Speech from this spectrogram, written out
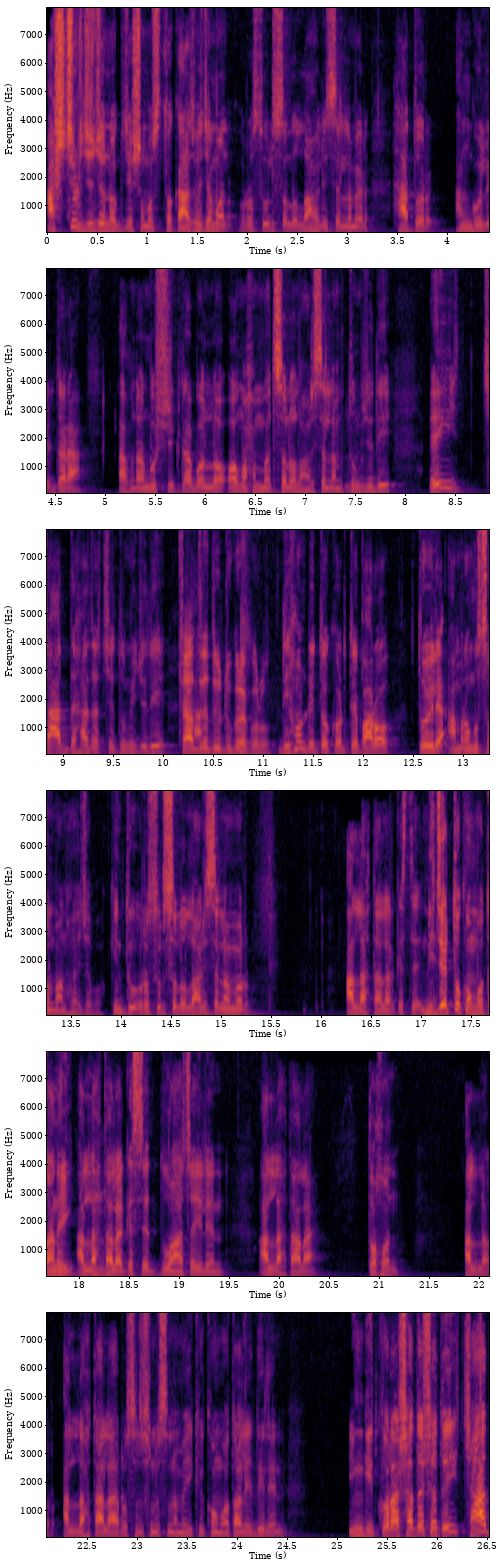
আশ্চর্যজনক যে সমস্ত কাজ হয়। যেমন রসুল সাল্লাহ আলি সাল্লামের হাতর আঙ্গুলির দ্বারা আপনার মুশ্রিকরা বলল ও মোহাম্মদ সাল্লাহ আলি সাল্লাম তুমি যদি এই চাঁদ দেখা যাচ্ছে তুমি যদি চাঁদরে দুই টুকরা করো। দ্বিখণ্ডিত করতে পারো তাহলে আমরা মুসলমান হয়ে যাব। কিন্তু রসুল সাল্লাহ আলি সাল্লামের আল্লাহ তালার কাছে নিজের তো ক্ষমতা নেই। আল্লাহ তালার কাছে দোয়া চাইলেন আল্লাহ তালা তখন আল্লাহ আল্লাহ তালা রসুল সাল্লাহ সাল্লাম এই ক্ষমতা দিলেন। ইঙ্গিত করার সাথে সাথেই চাঁদ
